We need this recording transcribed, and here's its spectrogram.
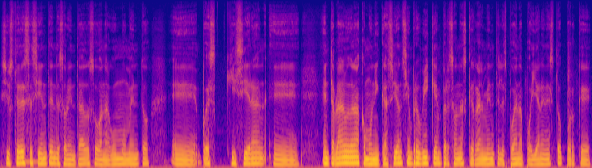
si ustedes se sienten desorientados o en algún momento, eh, pues quisieran eh, entablar una comunicación, siempre ubiquen personas que realmente les puedan apoyar en esto, porque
